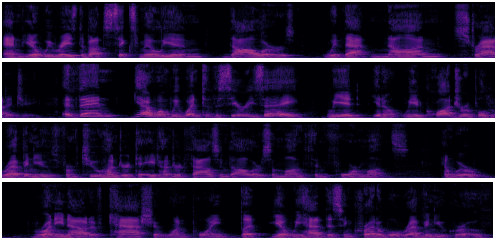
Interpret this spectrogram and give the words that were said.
And you know, we raised about 6 million dollars with that non-strategy. And then, yeah, when we went to the Series A, we had, you know, we had quadrupled revenues from 200 to $800,000 a month in 4 months. And we were running out of cash at one point, but yeah, we had this incredible revenue growth.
